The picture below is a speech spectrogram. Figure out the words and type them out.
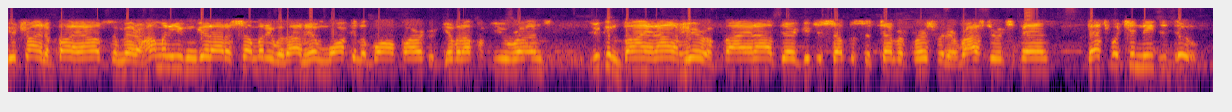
You're trying to buy outs, no matter how many you can get out of somebody without him walking the ballpark or giving up a few runs. You can buy an out here or buy an out there. Get yourself to September 1st where their roster expands. That's what you need to do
